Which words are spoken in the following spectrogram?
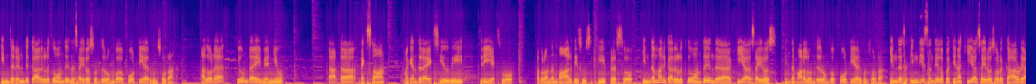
இந்த ரெண்டு கார்களுக்கும் வந்து இந்த சைரோஸ் வந்து ரொம்ப போட்டியாக இருக்குன்னு சொல்கிறாங்க அதோட Hyundai Venue Tata Nexon Mahindra XUV three XO அப்புறம் வந்து மாருதி சுசுகி ப்ரெஸ்ஸோ இந்த மாதிரி கார்களுக்கும் வந்து இந்த கியா சைரோஸ் இந்த மாடல் வந்து ரொம்ப போட்டியாக இருக்குன்னு சொல்கிறாங்க இந்த இந்திய சந்தையில் பார்த்தீங்கன்னா கியா சைரோஸோட காரோடைய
